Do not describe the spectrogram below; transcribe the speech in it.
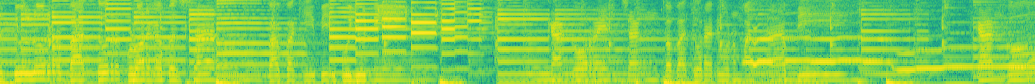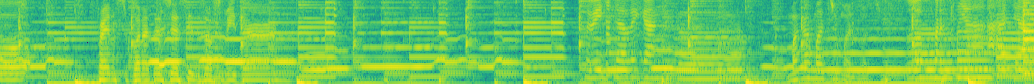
sedulur batur keluarga besar Bapak Kibi Ibu Yuni Kanggo Rencang Bapak turadiun Mas Abi Kanggo fans Barata Sesin Sasmita Spesialnya kanggo Maka maju maju maju. Ada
